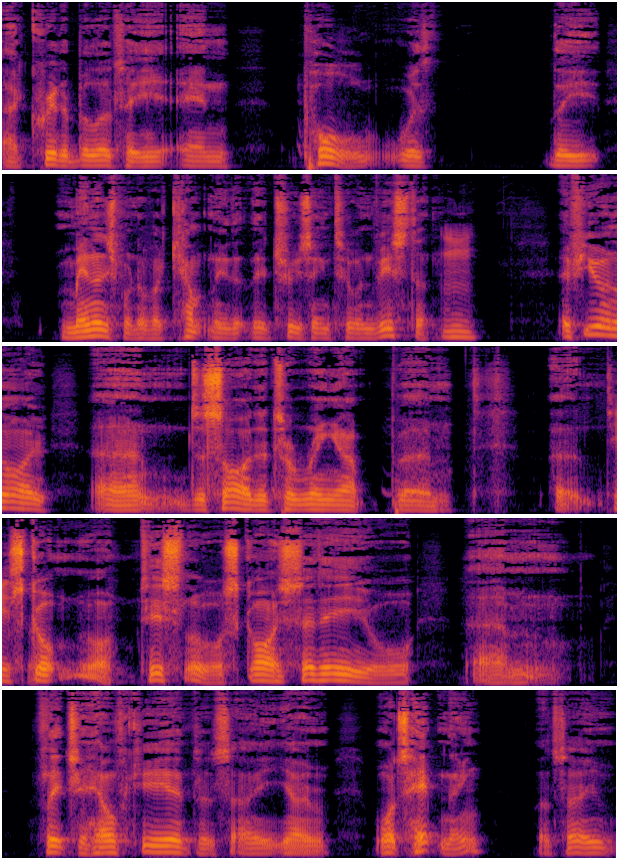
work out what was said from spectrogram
uh, credibility and pull with the management of a company that they're choosing to invest in. If you and I um, decided to ring up um, Tesla. Scott, oh, Tesla or Sky City or um, Fletcher Healthcare to say, you know, what's happening, I'd say,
